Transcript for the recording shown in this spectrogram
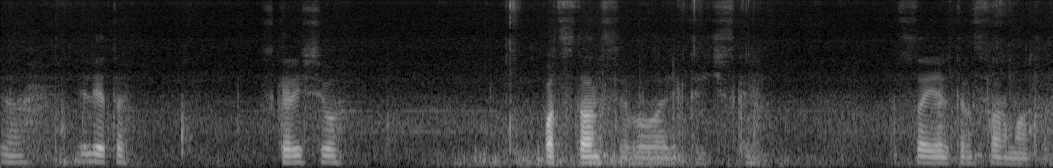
Да, или это, скорее всего, подстанция была электрическая. Тут стояли трансформаторы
